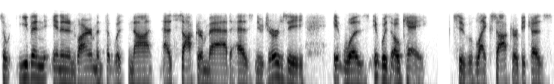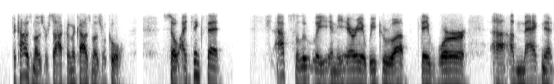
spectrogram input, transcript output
so even in an environment that was not as soccer mad as New Jersey, it was it was okay to like soccer because the Cosmos were soccer and the Cosmos were cool. So I think that absolutely in the area we grew up, they were uh, a magnet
